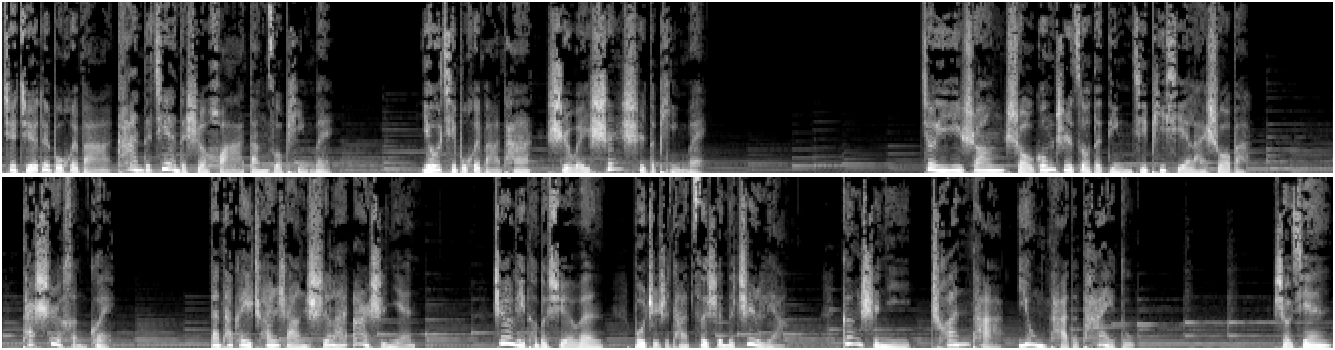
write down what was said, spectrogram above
却绝对不会把看得见的奢华当做品味，尤其不会把它视为绅士的品味。就以一双手工制作的顶级皮鞋来说吧，它是很贵，但它可以穿上十来二十年，这里头的学问不只是它自身的质量。更是你穿它、用它的态度。首先，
